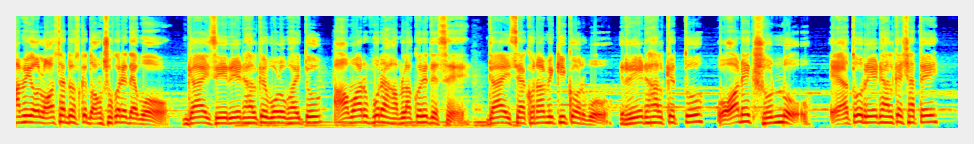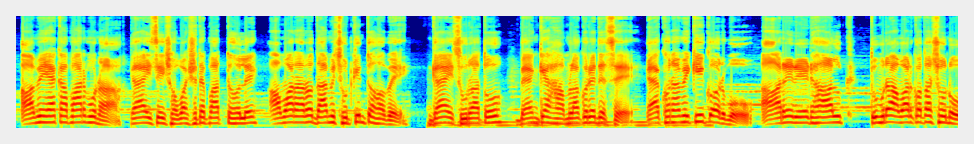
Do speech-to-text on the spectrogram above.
আমিও লস অ্যান্ডোসকে ধ্বংস করে দেব। গাইস, এই রেড হালকের বড় ভাই তো আমার উপরে হামলা করে দেছে গাইস, এখন আমি কি করব? রেড হালকের তো অনেক সৈন্য। এত রেড হালকের সাথে আমি একা পারব না। গাইস এই সবার সাথে পারতে হলে আমার আরও দামি ছুট কিনতে হবে। গাইস ওরা তো ব্যাংকে হামলা করে দেছে এখন আমি কি করব? আরে রেড হাল্ক তোমরা আমার কথা শোনো।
